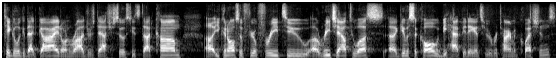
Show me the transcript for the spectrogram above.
take a look at that guide on rogers-associates.com. Uh, you can also feel free to uh, reach out to us, uh, give us a call. We'd be happy to answer your retirement questions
